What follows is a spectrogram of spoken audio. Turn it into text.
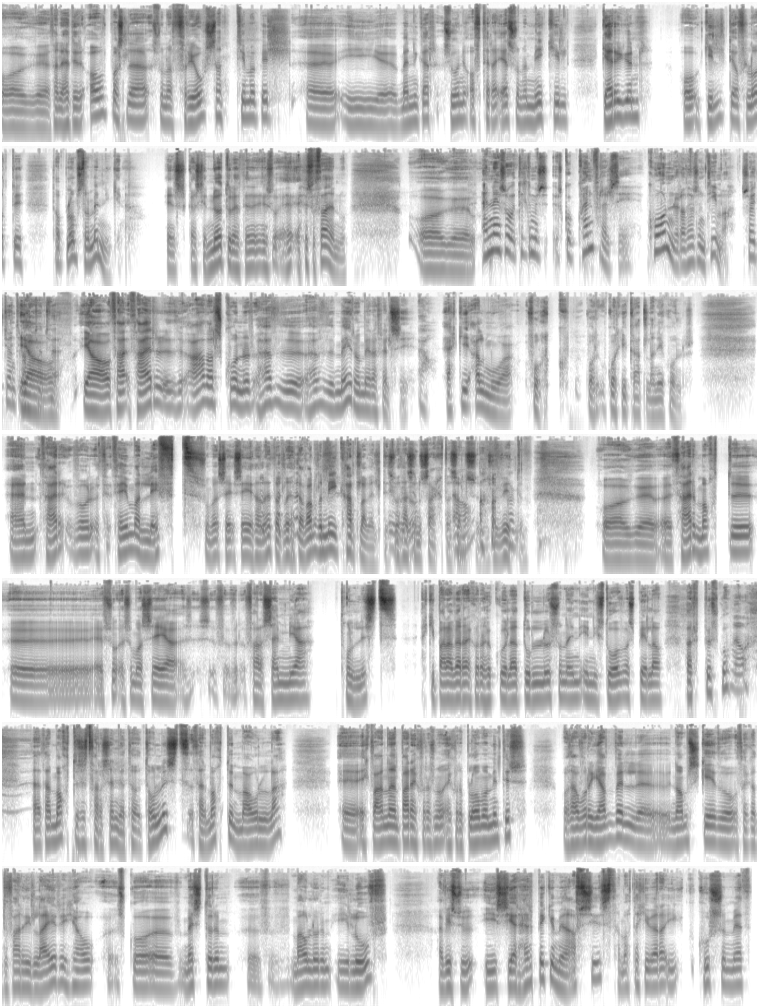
Og uh, þannig að þetta er ofbáslega svona frjósamt tímabil uh, í uh, menningar. Svo oft þeirra er svona mikil gerjun og gildi og floti þá blómstra menningin. Eins kannski nöturrætt eins, eins og það er nú. Og, uh, En eins og til dæmis sko kvennfrelsi konur á þessum tíma 1782 Já, já það, það er aðalskonur höfðu, höfðu meira og meira frelsi. Já. ekki almúa fólk gorki gallan í konur. En voru, þeim var lift, sem að segja þannig þetta var náttúrulega mikið karlaveldi, svo það sem sagt að sjálfsögðu, svo við vitum og uh, þær máttu uh, ef svo, maður segja fara að semja tónlist ekki bara vera eitthvað hugulega dúllur inn, inn í stofu og spila á hörpu sko. Það, það máttu sérst fara að semja tónlist þær máttu mála uh, eitthvað annað en bara eitthvað, eitthvað blómamyndir. Og það voru jáfnvel námskeið og það gætu farið í læri hjá sko, mesturum málurum í Lúfr að vísu í sér herbyggjum eða afsýðst, það mátt ekki vera í kursum með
